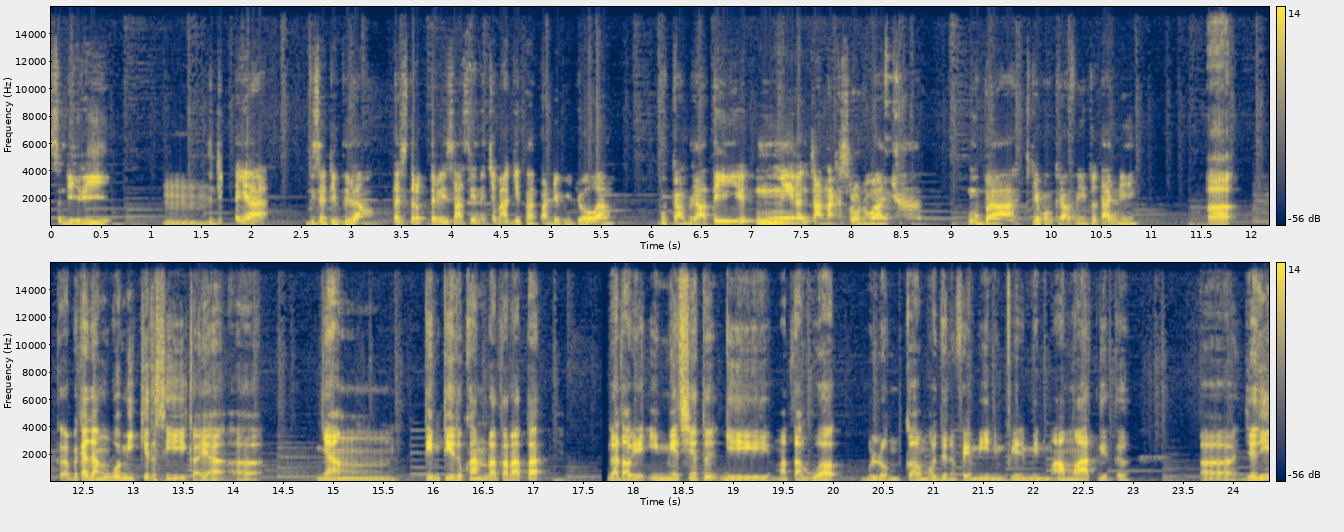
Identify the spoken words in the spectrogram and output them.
sendiri. Hmm. jadi kayak bisa dibilang restrukturisasi ini cuma akibat pandemi doang. Bukan berarti ini rencana keseluruhannya ngubah demografi itu tadi. Eh, tapi kadang gue mikir sih kayak eh, yang tim T itu kan rata-rata nggak tahu ya image-nya tuh di mata gue belum ke modern feminim feminim amat gitu Eh, jadi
